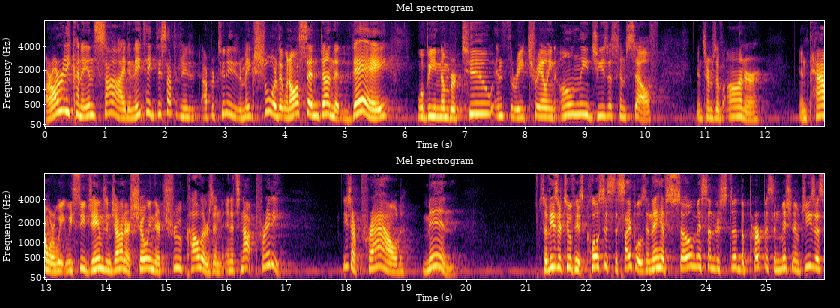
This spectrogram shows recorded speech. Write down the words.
are already kind of inside, and they take this opportunity, opportunity to make sure that when all's said and done, that they will be number two and three, trailing only Jesus himself in terms of honor and power. We, we see James and John are showing their true colors, and, and it's not pretty. These are proud men. So these are two of his closest disciples, and they have so misunderstood the purpose and mission of Jesus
